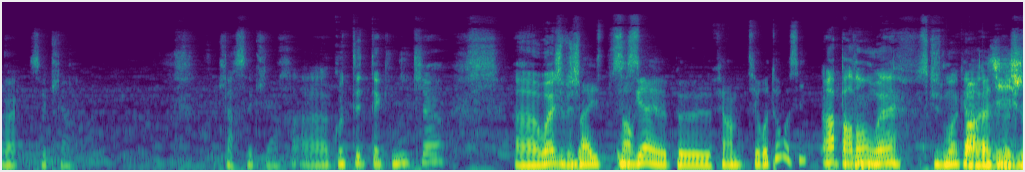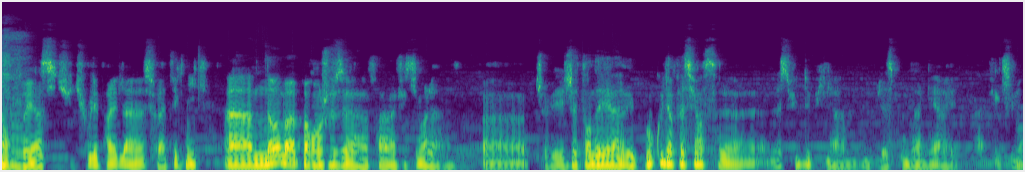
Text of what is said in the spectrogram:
Ouais, c'est clair. C'est clair, c'est clair. Euh, côté technique, euh, ouais, j'ai- bah, euh, peut faire un petit retour aussi. Ah, pardon, ouais, excuse-moi. Ah, vas-y, je t'en prie, hein, si tu, tu voulais parler de la, sur la technique. Euh, non, bah, pas grand-chose. euh, Enfin, effectivement, là, euh, j'avais, j'attendais avec beaucoup d'impatience la, la suite depuis la, depuis la semaine dernière. Et effectivement,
